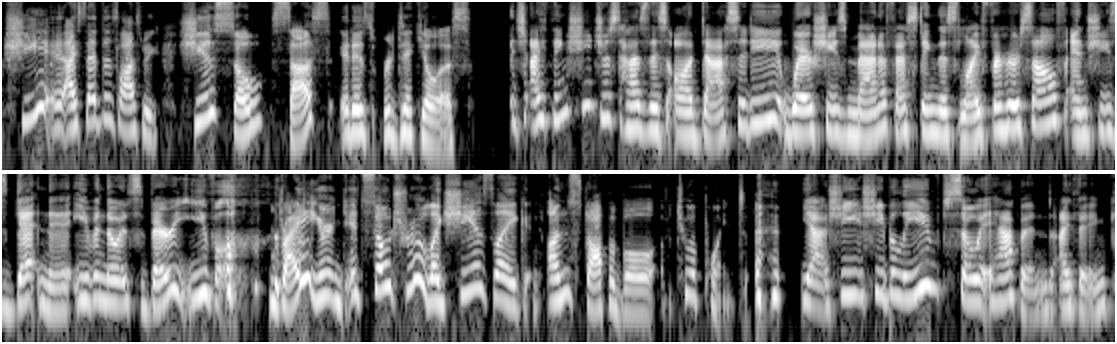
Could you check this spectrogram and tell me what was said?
she, I said this last week, she is so sus. It is ridiculous. I think she just has this audacity where she's manifesting this life for herself and she's getting it, even though it's very evil. right? You're it's so true. Like she is like unstoppable to a point. yeah, she she believed, so it happened, I think.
